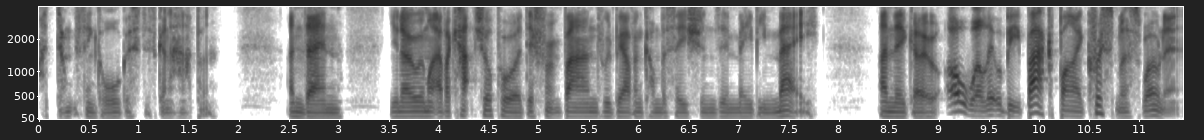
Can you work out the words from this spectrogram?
I don't think August is going to happen, and then you know we might have a catch up or a different band would be having conversations in maybe May, and they go, "Oh well, it will be back by Christmas, won't it?"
